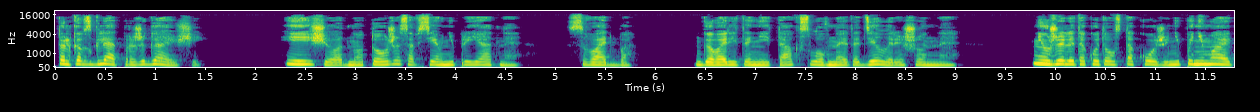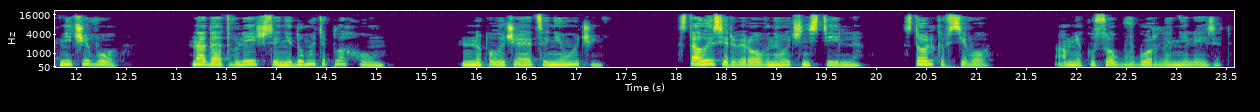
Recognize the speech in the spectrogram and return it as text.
Только взгляд прожигающий. И еще одно тоже совсем неприятное. Свадьба. Говорит о ней так, словно это дело решенное. Неужели такой толстокожий не понимает ничего? Надо отвлечься, не думать о плохом. Но получается не очень. Столы сервированы очень стильно. Столько всего. А мне кусок в горло не лезет.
